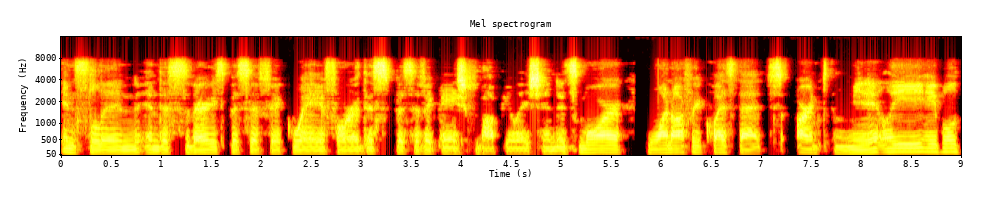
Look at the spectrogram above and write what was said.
insulin in this very specific way for this specific patient population. It's more one-off requests that aren't immediately able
